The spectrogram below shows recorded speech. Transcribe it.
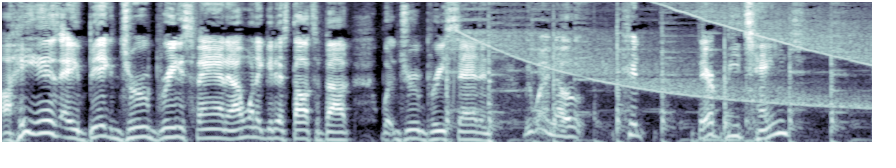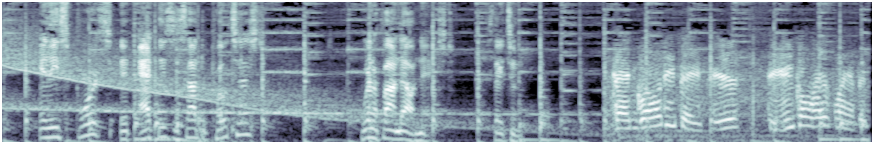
uh, he is a big Drew Brees fan, and I want to get his thoughts about what Drew Brees said. And we want to know could there be change in these sports if athletes decide to protest? We're going to find out next. Stay tuned. Tranquility Base here. The Eagle has landed.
